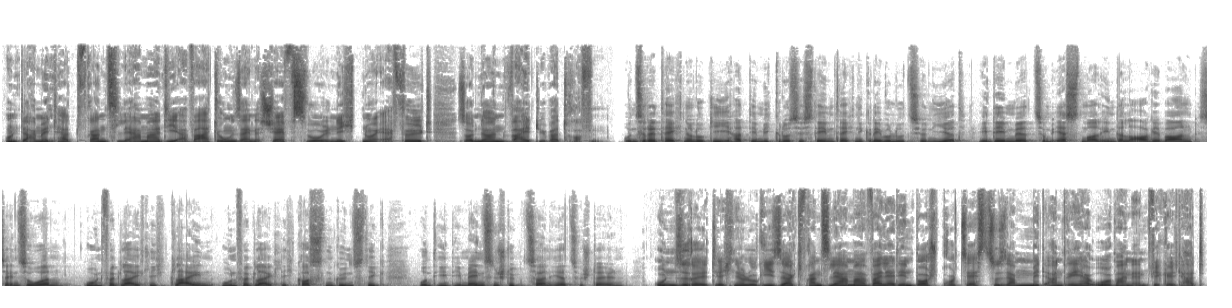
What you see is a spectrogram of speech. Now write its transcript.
Und damit hat Franz Lermer die Erwartungen seines Chefs wohl nicht nur erfüllt, sondern weit übertroffen. Unsere Technologie hat die Mikrosystemtechnik revolutioniert, indem wir zum ersten Mal in der Lage waren, Sensoren unvergleichlich klein, unvergleichlich kostengünstig und in immensen Stückzahlen herzustellen. Unsere Technologie, sagt Franz Lermer, weil er den Bosch-Prozess zusammen mit Andrea Urban entwickelt hat.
